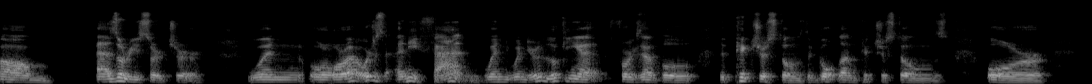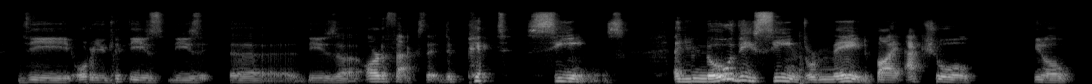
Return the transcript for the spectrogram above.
um, as a researcher, when or, or or just any fan, when when you're looking at, for example, the picture stones, the Gotland picture stones, or the or you get these these uh, these uh, artifacts that depict scenes. And you know these scenes were made by actual you know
